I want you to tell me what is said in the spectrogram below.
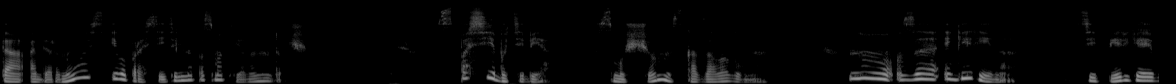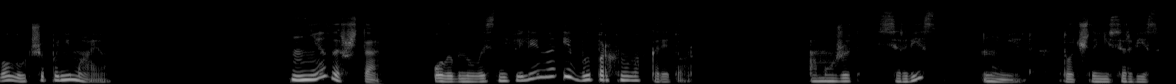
Та обернулась и вопросительно посмотрела на дочь. Спасибо тебе, смущенно сказала Луна. Ну, за Эгерина. Теперь я его лучше понимаю. Не за что, улыбнулась Нефелина и выпорхнула в коридор. А может, сервис? Ну нет, точно не сервис.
